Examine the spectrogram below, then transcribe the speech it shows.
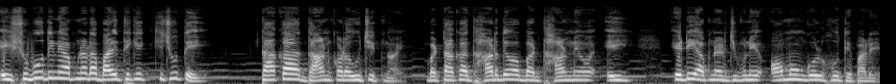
এই শুভ দিনে আপনারা বাড়ি থেকে কিছুতেই টাকা দান করা উচিত নয়, বা টাকা ধার দেওয়া বা ধার নেওয়া, এই, এটি আপনার জীবনে অমঙ্গল হতে পারে।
